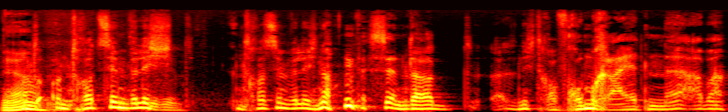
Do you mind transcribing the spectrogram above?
Ja. Und, und trotzdem will ich, trotzdem will ich noch ein bisschen da, also nicht drauf rumreiten, ne, aber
